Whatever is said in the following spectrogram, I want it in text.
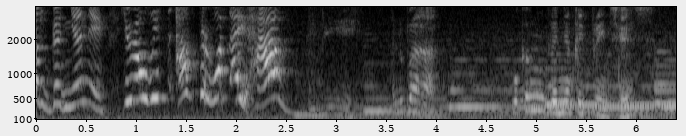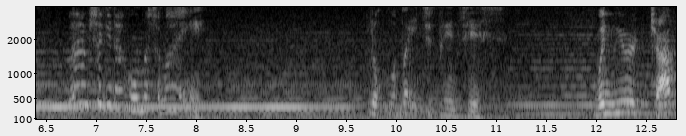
lang ganyan eh. You're always after what I have. Baby, ano ba? Huwag kang ganyan kay Princess. Wala naman siya ginagawa masama eh. Look, mabait si Princess. When we were trapped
